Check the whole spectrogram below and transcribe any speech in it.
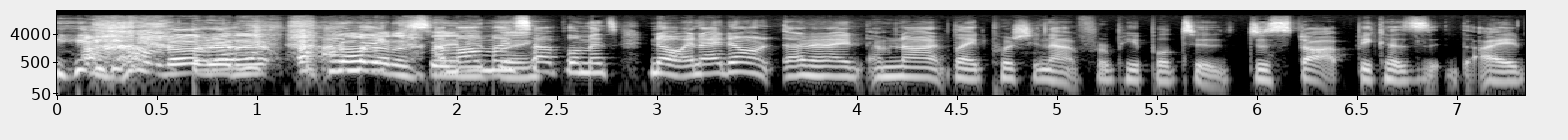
I'm not gonna- I'm not gonna say I'm on my supplements. No, and I don't, and I, I'm not like pushing that for people to just stop because I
